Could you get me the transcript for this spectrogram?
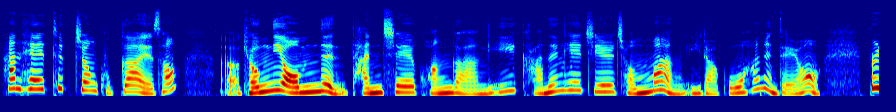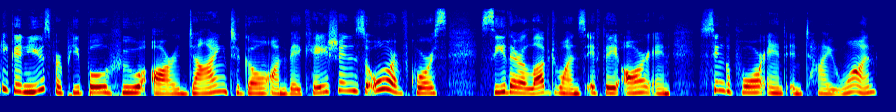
한 해 특정 국가에서 어, 격리 없는 단체 관광이 가능해질 전망이라고 하는데요. Pretty good news for people who are dying to go on vacations or, of course, see their loved ones if they are in Singapore and in Taiwan.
